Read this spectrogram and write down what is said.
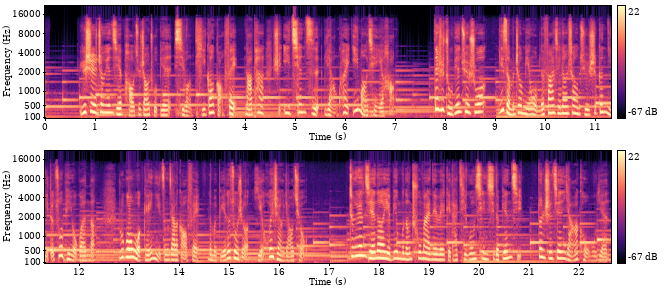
于是郑渊洁跑去找主编，希望提高稿费，哪怕是一千字两块一毛钱也好。但是主编却说：“你怎么证明我们的发行量上去是跟你的作品有关呢？如果我给你增加了稿费，那么别的作者也会这样要求。”郑渊洁呢，也并不能出卖那位给他提供信息的编辑，顿时间哑口无言。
